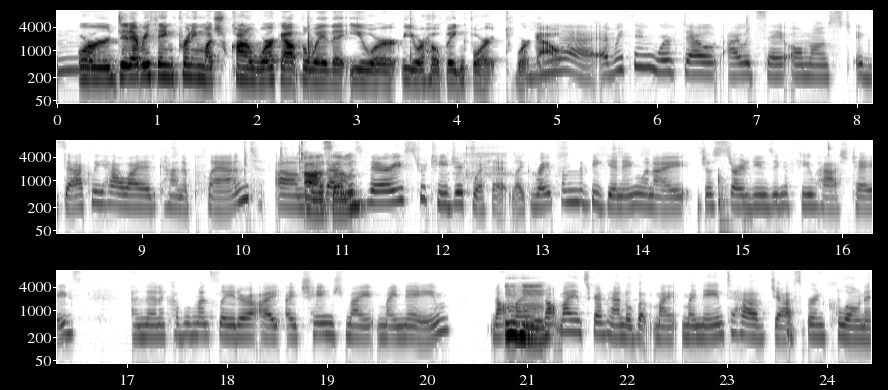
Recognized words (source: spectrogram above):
Mm. Or did everything pretty much kind of work out the way that you were you were hoping for it to work out? Yeah, everything worked out. I would say almost exactly how I had kind of planned. Um, awesome. But I was very strategic with it. Like right from the beginning, when I just started using a few hashtags, and then a couple months later, I, I changed my my name not mm-hmm. my not my Instagram handle, but my my name to have Jasper and Kelowna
